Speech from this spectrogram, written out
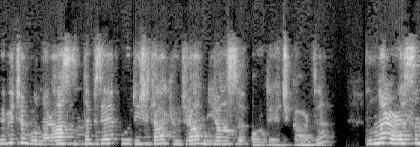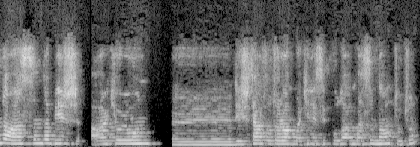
Ve bütün bunlar aslında bize bu dijital kültürel mirası ortaya çıkardı. Bunlar arasında aslında bir arkeoloğun e, dijital fotoğraf makinesi kullanmasından tutun,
